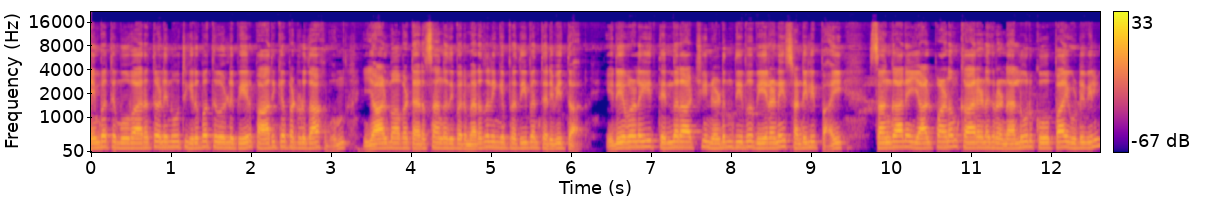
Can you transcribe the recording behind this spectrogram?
ஐம்பத்தி மூவாயிரத்து எழுநூற்றி இருபத்தி ஏழு பேர் பாதிக்கப்பட்டுள்ளதாகவும் யாழ் மாவட்ட அரசாங்க அதிபர் மரதலிங்க பிரதீபன் தெரிவித்தார். இதேவேளை தென்மராட்சி நெடுந்தீவு வீரணை சண்டிலிப்பாய் சங்கானை யாழ்ப்பாணம் காரநகர் நல்லூர் கோப்பாய் உடுவில்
